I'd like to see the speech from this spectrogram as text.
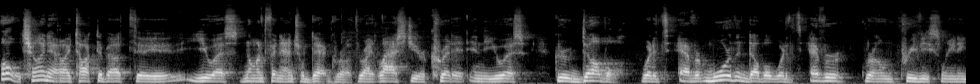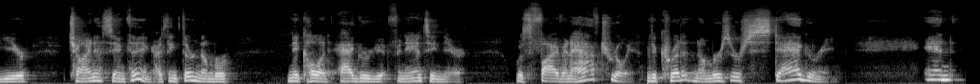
Oh, China, I talked about the U.S. non financial debt growth, right? Last year, credit in the U.S. grew double what it's ever, more than double what it's ever grown previously in a year. China, same thing. I think their number, and they call it aggregate financing there, was five and a half trillion. The credit numbers are staggering. And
